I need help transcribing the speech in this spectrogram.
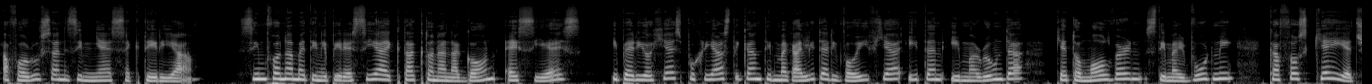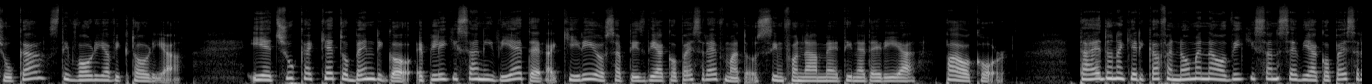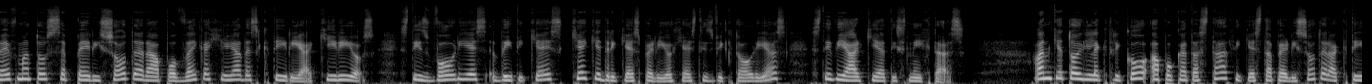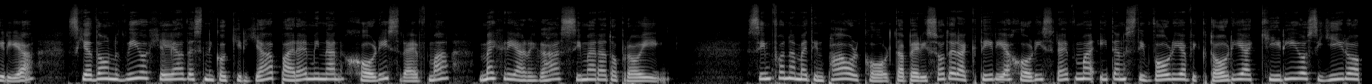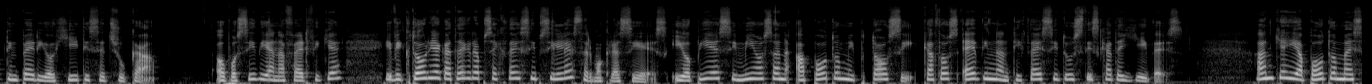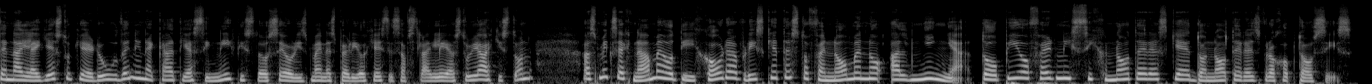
αφορούσαν ζημιές σε κτίρια. Σύμφωνα με την Υπηρεσία Εκτάκτων Αναγκών, SES, οι περιοχές που χρειάστηκαν την μεγαλύτερη βοήθεια ήταν η Μαρούντα και το Μόλβερν στη Μελβούρνη, καθώς και η Ετσούκα στη Βόρεια Βικτόρια. Η Ετσούκα και το Μπέντιγκο επλήγησαν ιδιαίτερα κυρίως από τις διακοπές ρεύματος, σύμφωνα με την εταιρεία Powercore. Τα έντονα καιρικά φαινόμενα οδήγησαν σε διακοπές ρεύματος σε περισσότερα από 10.000 κτίρια, κυρίως στις βόρειες, δυτικές και κεντρικές περιοχές της Βικτόριας στη διάρκεια της νύχτας. Αν και το ηλεκτρικό αποκαταστάθηκε στα περισσότερα κτίρια, σχεδόν 2.000 νοικοκυριά παρέμειναν χωρίς ρεύμα μέχρι αργά σήμερα το πρωί. Σύμφωνα με την PowerCore, τα περισσότερα κτίρια χωρίς ρεύμα ήταν στη Βόρεια Βικτόρια, κυρίως γύρω από την περιοχή της Ετσούκα. Όπως ήδη αναφέρθηκε, η Βικτόρια κατέγραψε χθες υψηλές θερμοκρασίες, οι οποίες σημείωσαν απότομη πτώση, καθώς έδιναν τη θέση τους στις καταιγίδες. Αν και οι απότομες εναλλαγές του καιρού δεν είναι κάτι ασυνήθιστο σε ορισμένες περιοχές της Αυστραλίας τουλάχιστον, ας μην ξεχνάμε ότι η χώρα βρίσκεται στο φαινόμενο Αλνίνια, το οποίο φέρνει συχνότερες και εντονότερες βροχοπτώσεις.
